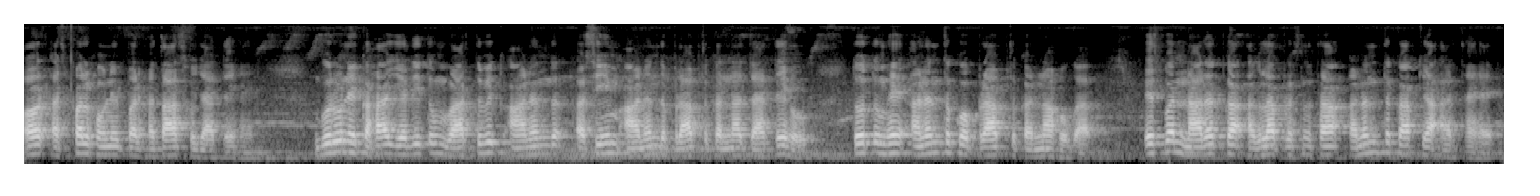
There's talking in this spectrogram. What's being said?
और असफल होने पर हताश हो जाते हैं। गुरु ने कहा, यदि तुम वास्तविक आनंद, असीम आनंद प्राप्त करना चाहते हो तो तुम्हें अनंत को प्राप्त करना होगा। इस पर नारद का अगला प्रश्न था, अनंत का क्या अर्थ है?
